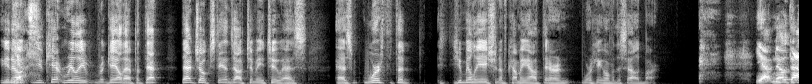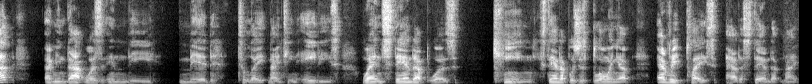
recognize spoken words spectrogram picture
You know, Yes. you can't really regale that, but that that joke stands out to me too as as worth the humiliation of coming out there and working over the salad bar. Yeah, no, that I mean that was in the mid to late 1980s when stand up was king. Stand up was just blowing up. Every place had a stand up night,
